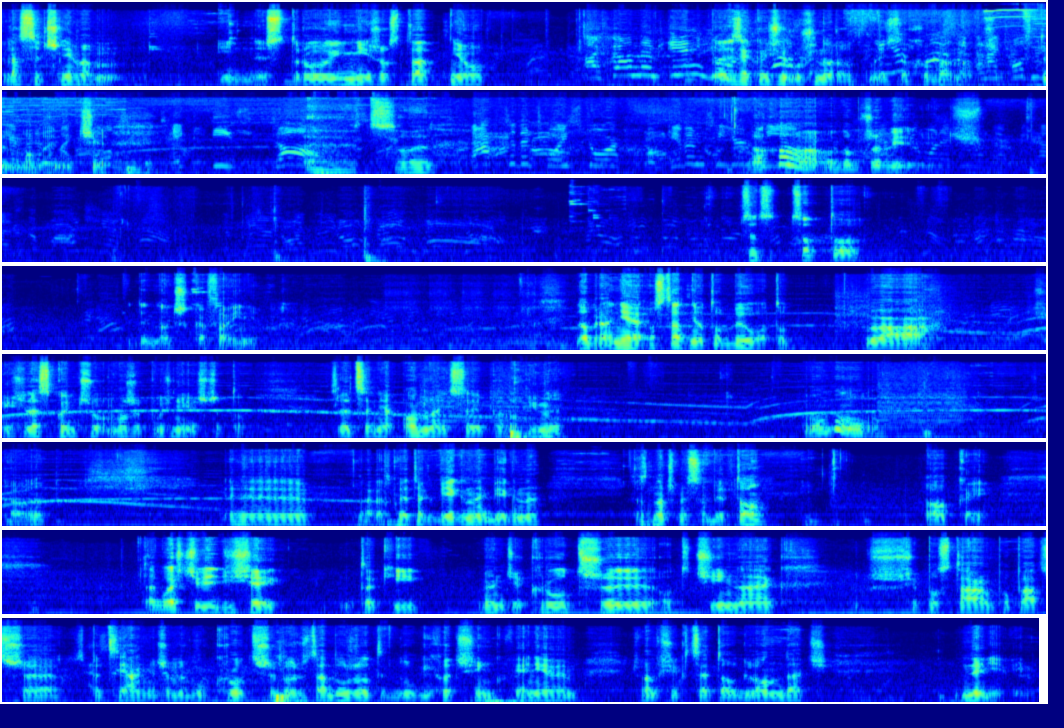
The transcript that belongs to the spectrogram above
Klasycznie mam inny strój niż ostatnio. To jest jakaś różnorodność zachowana w tym momencie. E, co? Aha, dobrze wiedzieć. Co, co to? Jedynaczka, fajnie. Dobra, nie, ostatnio to było, to... Ua, się źle skończyło, może później jeszcze to zlecenia online sobie porobimy. Uuu, ciekawe. Yy, zaraz, bo ja tak biegnę, biegnę. Zaznaczmy sobie to. Okej. Tak właściwie dzisiaj taki będzie krótszy odcinek. Już się postaram, popatrzę specjalnie, żeby był krótszy, bo już za dużo tych długich odcinków. Ja nie wiem, czy wam się chce to oglądać. No nie wiem.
